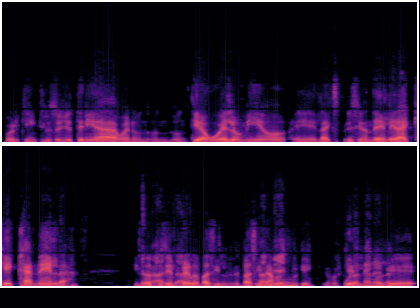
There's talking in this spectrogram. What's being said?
porque incluso yo tenía, bueno, un, tío abuelo mío, eh, la expresión de él era qué canela, y nosotros ah, siempre nos vacilamos porque, porque,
